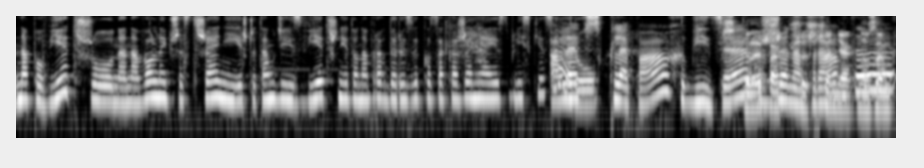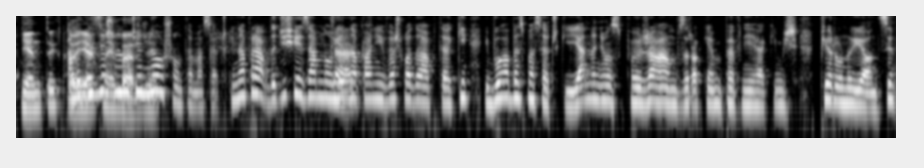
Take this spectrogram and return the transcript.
na powietrzu, na, na wolnej przestrzeni, jeszcze tam, gdzie jest wietrznie, to naprawdę ryzyko zakażenia jest bliskie zeru. Ale w sklepach widzę, w sklepach, że naprawdę... no, zamkniętych, to ale jak widzę, najbardziej. że ludzie noszą te maseczki. Naprawdę, dzisiaj za mną tak. jedna pani weszła do apteki i była bez maseczki. Ja na nią spojrzałam wzrokiem krokiem pewnie jakimś piorunującym.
